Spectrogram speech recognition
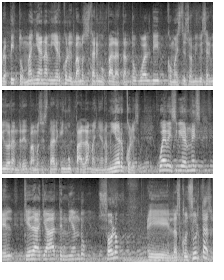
Repito, mañana miércoles vamos a estar en Upala. Tanto Waldir como este su amigo y servidor Andrés vamos a estar en Upala mañana miércoles. Jueves y viernes él queda ya atendiendo solo. Eh, las consultas,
